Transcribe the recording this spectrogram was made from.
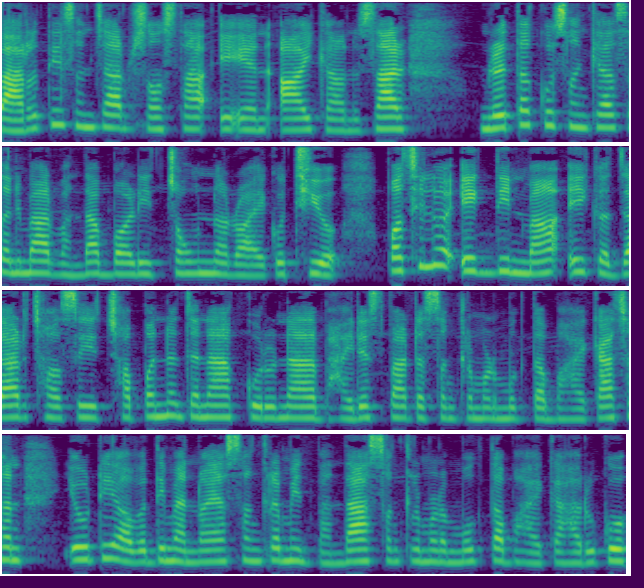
भारतीय संचार संस्था एएनआईका अनुसार मृतकको संख्या शनिबार भन्दा बढी चौन्न रहेको थियो। पछिल्लो एक दिनमा एक हजार छ सय छप्पन्न जना कोरोना भाइरसबाट संक्रमण मुक्त भएका छन्। एउटै अवधिमा नयाँ संक्रमित भन्दा संक्रमण मुक्त भएकाहरूको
